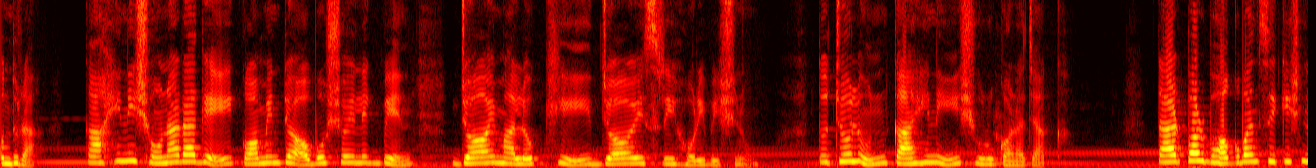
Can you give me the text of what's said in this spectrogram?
বন্ধুরা কাহিনী শোনার আগে কমেন্টে অবশ্যই লিখবেন, জয় মা লক্ষ্মী, জয় শ্রী হরিবিষ্ণু তো চলুন কাহিনী শুরু করা যাক। তারপর ভগবান শ্রীকৃষ্ণ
